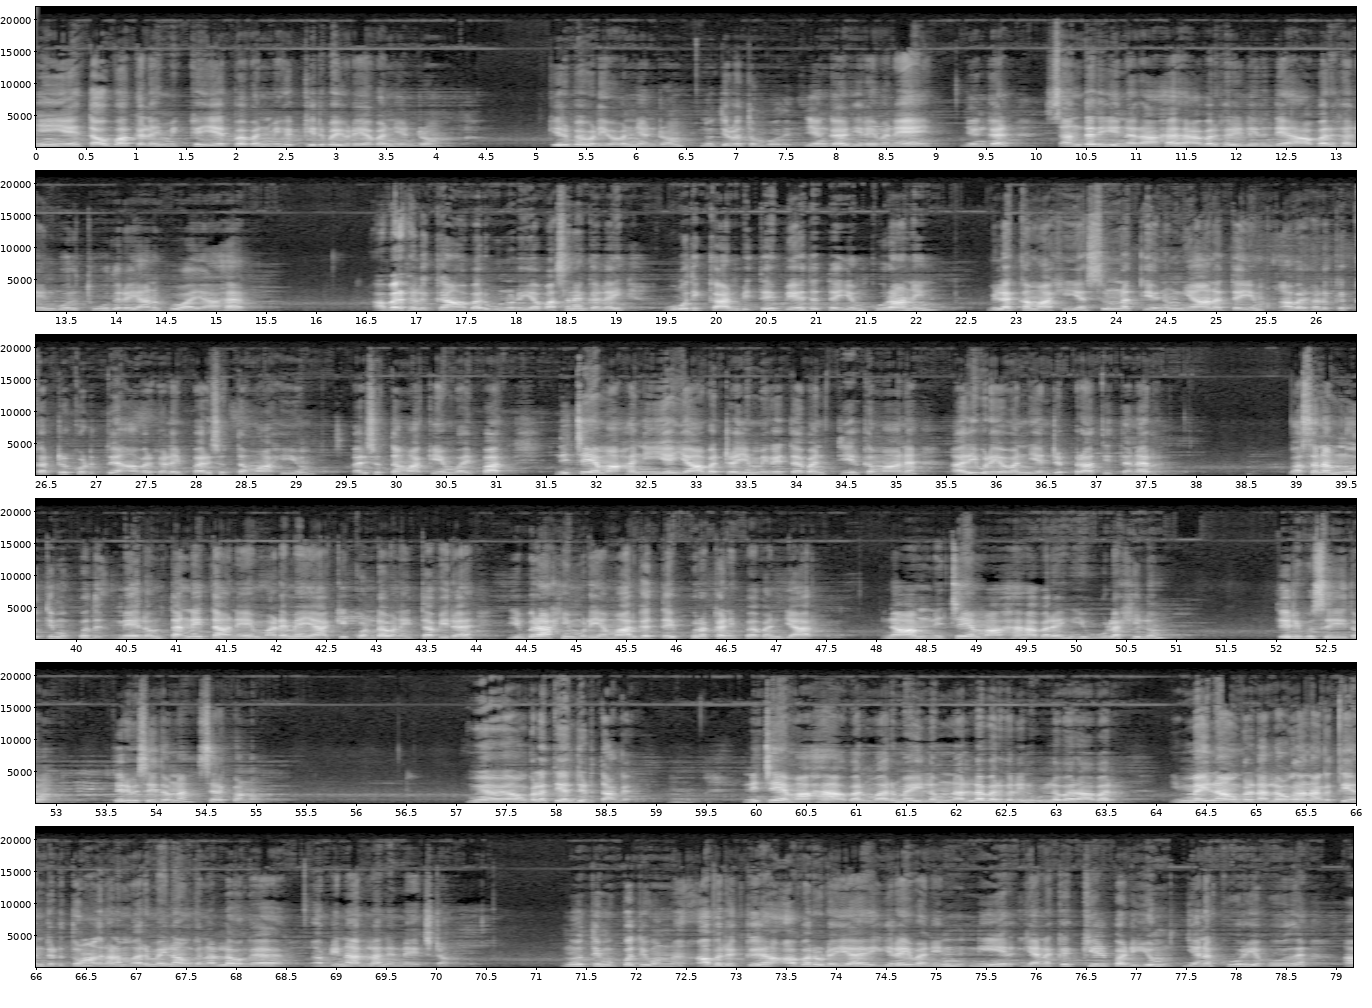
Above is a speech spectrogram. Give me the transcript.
நீயே தௌபாக்களை மிக்க ஏற்பவன் மிக கிருபையுடையவன் என்றும் கிருபையுடையவன் என்றும் நூற்றி இருபத்தொம்போது எங்கள் இறைவனே எங்கள் சந்ததியினராக அவர்களிலிருந்தே அவர்களின் ஒரு தூதரை அனுப்புவாயாக. அவர்களுக்கு அவர் உன்னுடைய வசனங்களை ஓதி காண்பித்து வேதத்தையும் குரானின் விளக்கமாகிய சுன்னத் எனும் ஞானத்தையும் அவர்களுக்கு கற்றுக் கொடுத்து அவர்களை பரிசுத்தமாகியும் பரிசுத்தமாக்கியும் வைப்பார். நிச்சயமாக நீயே யாவற்றையும் மிகைத்தவன் தீர்க்கமான அறிவுடையவன் என்று பிரார்த்தித்தனர். வசனம் நூற்றி முப்பது. மேலும் தன்னைத்தானே மடமையாக்கி கொண்டவனைத் தவிர இப்ராஹிமுடைய மார்க்கத்தை புறக்கணிப்பவன் யார்? நாம் நிச்சயமாக அவரை இவ்வுலகிலும் தெரிவு செய்தோம். தெரிவு செய்தோம்னா செலக்ட் பண்ணோம். அவங்கள தேர்ந்தெடுத்தாங்க. ம். நிச்சயமாக அவர் மறுமையிலும் நல்லவர்களில் உள்ளவராவர். இம்மையிலும் அவங்கள நல்லவங்களாம் நாங்கள் தேர்ந்தெடுத்தோம். அதனால் மறுமையிலும் அவங்க நல்லவங்க அப்படின்னு நல்லா நிர்ணயிச்சிட்டான். நூற்றி முப்பத்தி ஒன்று அவருக்கு அவருடைய இறைவனின் நீர் எனக்கு கீழ்ப்படியும் என கூறியபோது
